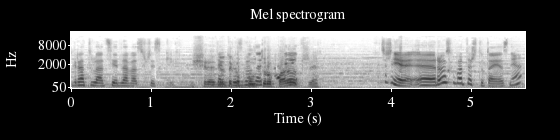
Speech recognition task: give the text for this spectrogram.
Gratulacje dla was wszystkich. I średnio Tak, tylko pół trupa dalej. rocznie. Chociaż nie, Rose chyba też tutaj jest, nie?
